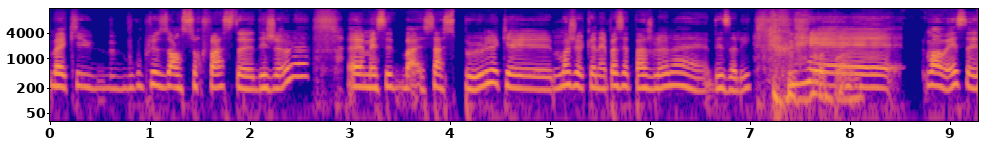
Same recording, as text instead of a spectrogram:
ben, qui beaucoup plus en surface euh, déjà là Euh, mais c'est ben, ça se peut là, que moi je connais pas cette page là, là désolée mais ouais, ouais c'est-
